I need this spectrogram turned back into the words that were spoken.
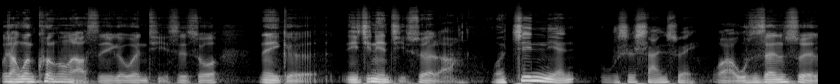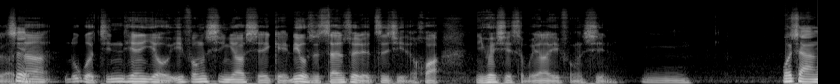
我想问坤宏老师一个问题，是说那个你今年几岁了啊？我今年五十三岁。哇，五十三岁了。那如果今天有一封信要写给六十三岁的自己的话，你会写什么样的一封信？嗯，我想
